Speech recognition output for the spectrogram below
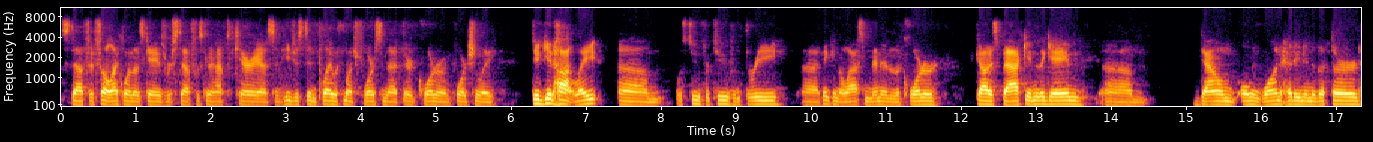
Steph, it felt like one of those games where Steph was going to have to carry us, and he just didn't play with much force in that third quarter, unfortunately. Did get hot late, um, was two for two from three, uh, I think in the last minute of the quarter. Got us back into the game, um, down only one heading into the third.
